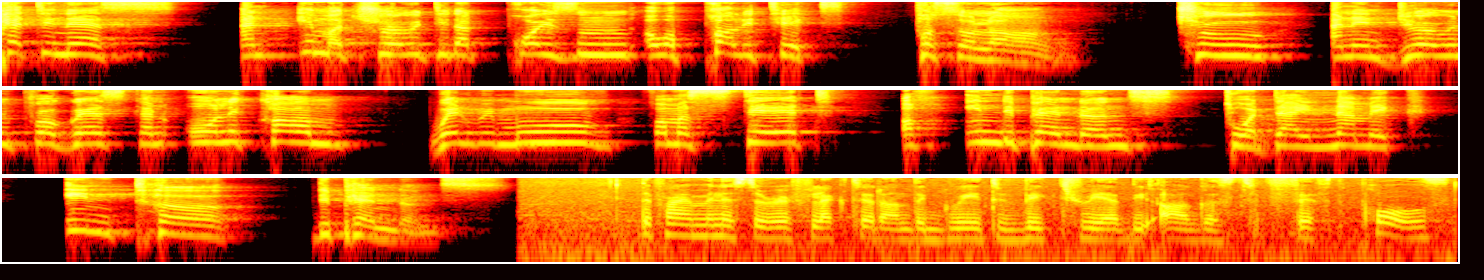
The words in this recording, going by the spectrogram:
pettiness, and immaturity that poisoned our politics for so long. True and enduring progress can only come when we move from a state of independence to a dynamic interdependence. The Prime Minister reflected on the great victory at the August 5th polls,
